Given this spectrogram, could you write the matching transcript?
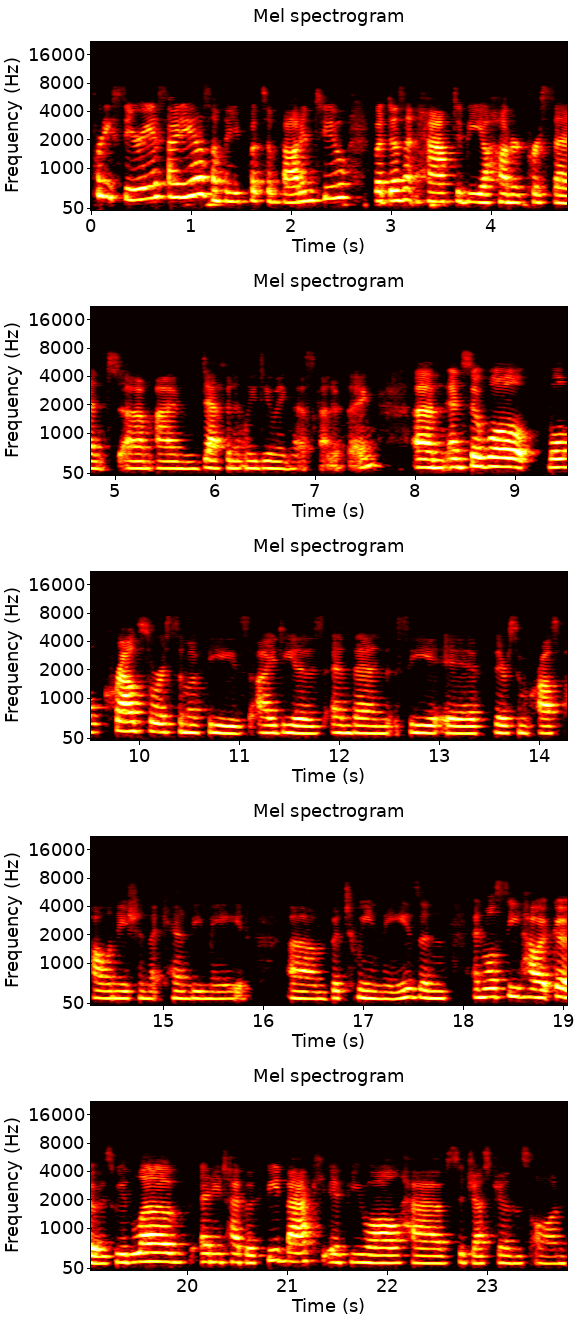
pretty serious idea, something you've put some thought into, but doesn't have to be 100% um, I'm definitely doing this kind of thing. Um, and so we'll, we'll crowdsource some of these ideas and then see if there's some cross pollination that can be made um, between these and, and we'll see how it goes. We'd love any type of feedback if you all have suggestions on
